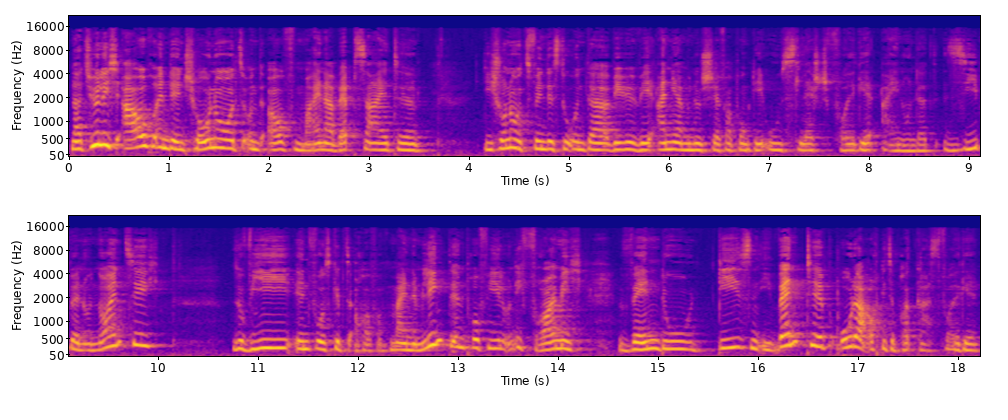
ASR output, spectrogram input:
Natürlich auch in den Shownotes und auf meiner Webseite die Shownotes findest du unter www.anja-scheffer.eu slash Folge 197. Sowie Infos gibt es auch auf meinem LinkedIn-Profil und ich freue mich, wenn du diesen Event-Tipp oder auch diese Podcast-Folge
